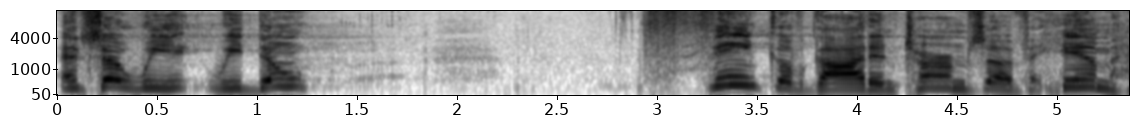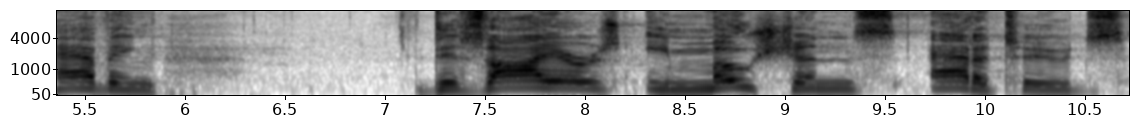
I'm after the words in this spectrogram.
And so we, we don't think of God in terms of Him having desires, emotions, attitudes.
